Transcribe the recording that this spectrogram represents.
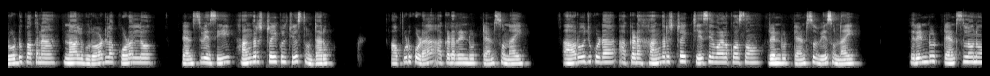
రోడ్డు పక్కన నాలుగు రోడ్ల కూడల్లో టెంట్స్ వేసి హంగర్ స్ట్రైకులు చేస్తుంటారు. అప్పుడు కూడా అక్కడ రెండు టెంట్స్ ఉన్నాయి. ఆ రోజు కూడా అక్కడ హంగర్ స్ట్రైక్ చేసే వాళ్ళ కోసం రెండు టెంట్స్ వేసున్నాయి. రెండు టెంట్స్లోనూ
